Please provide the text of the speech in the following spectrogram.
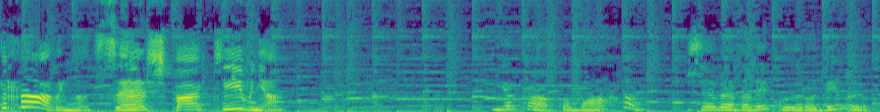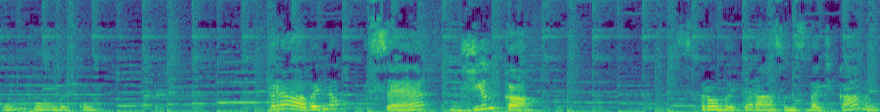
Правильно, це шпаківня. Яка комаха живе великою родиною у вулику? Правильно, це бджілка. Спробуйте разом з батьками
